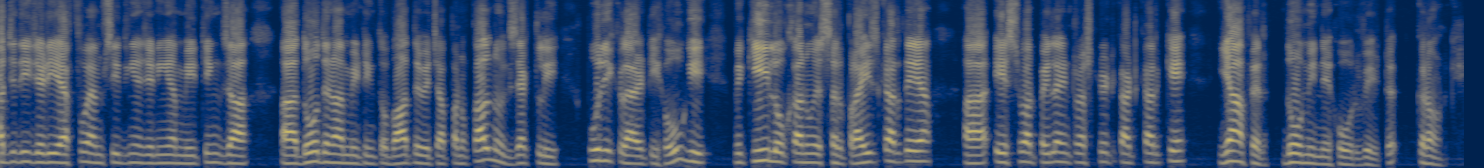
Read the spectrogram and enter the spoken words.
ਅੱਜ ਦੀ ਜਿਹੜੀ ਐਫਓਐਮਸੀ ਦੀਆਂ ਜਿਹੜੀਆਂ ਮੀਟਿੰਗਸ ਆ ਦੋ ਦਿਨਾਂ ਮੀਟਿੰਗ ਤੋਂ ਬਾਅਦ ਦੇ ਵਿੱਚ ਆਪਾਂ ਨੂੰ ਕੱਲ ਨੂੰ ਐਗਜ਼ੈਕਟਲੀ ਪੂਰੀ ਕਲੈਰਿਟੀ ਹੋਊਗੀ ਵੀ ਕੀ ਲੋਕਾਂ ਨੂੰ ਇਹ ਸਰਪ੍ਰਾਈਜ਼ ਕਰਦੇ ਆ ਇਸ ਵਾਰ ਪਹਿਲਾਂ ਇੰਟਰਸਟ ਰੇਟ ਕੱਟ ਕਰਕੇ ਜਾਂ ਫਿਰ 2 ਮਹੀਨੇ ਹੋਰ ਵੇਟ ਕਰਾਉਣਗੇ।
